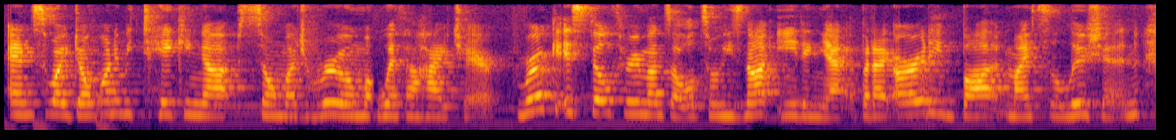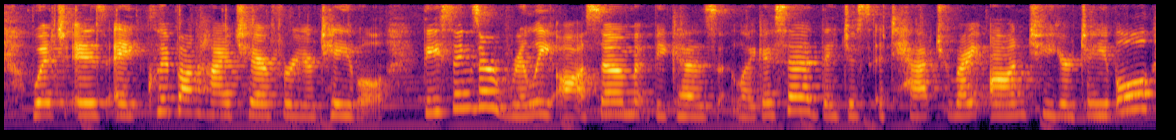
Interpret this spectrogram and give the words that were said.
and so I don't want to be taking up so much room with a high chair. Rook is still three months old so he's not eating yet but I already bought my solution which is a clip-on high chair for your table. These things are really awesome because like I said they just attach right onto your table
